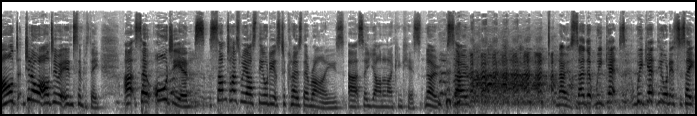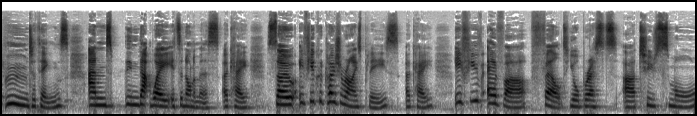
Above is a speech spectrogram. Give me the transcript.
I'll, do you know what? I'll do it in sympathy. Uh, so, audience, sometimes we ask the audience to close their eyes uh, so Jan and I can kiss. No, so no, so that we get we get the audience to say mm to things, and in that way it's anonymous. Okay. So, if you could close your eyes, please. Okay. If you've ever felt your breasts are too small,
